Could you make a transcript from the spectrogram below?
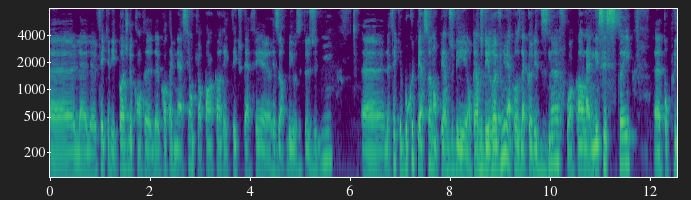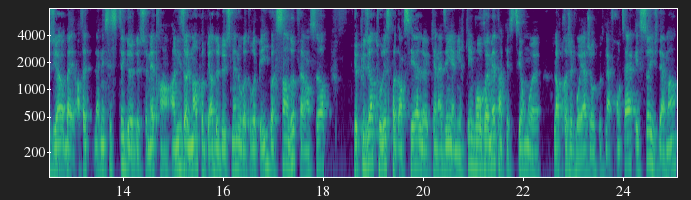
euh, le, fait qu'il y a des poches de, contamination qui n'ont pas encore été tout à fait euh, résorbées aux États-Unis, euh, le fait que beaucoup de personnes ont perdu des, ont perdu des revenus à cause de la COVID-19 ou encore la nécessité pour plusieurs, ben, en fait, la nécessité de, se mettre en, isolement pour une période de deux semaines au retour au pays va sans doute faire en sorte que plusieurs touristes potentiels canadiens et américains vont remettre en question leur projet de voyage de l'autre côté de la frontière. Et ça, évidemment,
